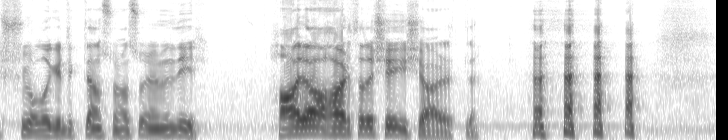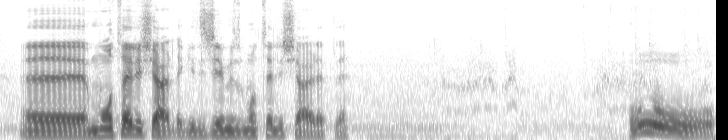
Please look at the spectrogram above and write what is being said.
şu yola girdikten sonrası önemli değil. Hala haritada şey işaretli. Eee motel işaretli. Gideceğimiz motel işaretli. Oo.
